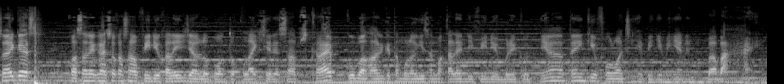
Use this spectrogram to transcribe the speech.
So ya guys, kalau kalian suka sama video kali ini, jangan lupa untuk like, share, dan subscribe. Gue bakalan ketemu lagi sama kalian di video berikutnya. Thank you for watching Happy Gaming and bye-bye.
